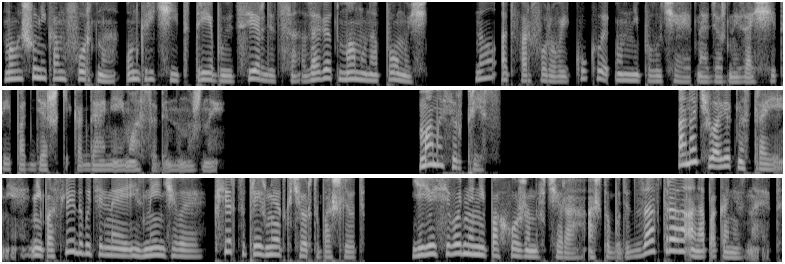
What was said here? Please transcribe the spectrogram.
Малышу некомфортно, он кричит, требует, сердится, зовет маму на помощь. Но от фарфоровой куклы он не получает надежной защиты и поддержки, когда они ему особенно нужны. Мама-сюрприз. Она человек настроения, непоследовательная, изменчивая, к сердцу прижмет, к черту пошлет. Ее сегодня не похоже на вчера, а что будет завтра, она пока не знает.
